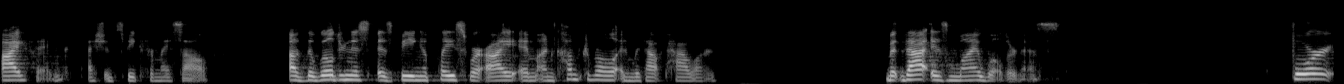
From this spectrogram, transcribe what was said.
I think, I should speak for myself, of the wilderness as being a place where I am uncomfortable and without power. But that is my wilderness. For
